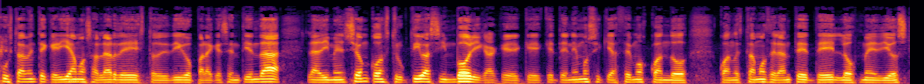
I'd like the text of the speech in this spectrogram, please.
justamente queríamos hablar de esto, digo, para que se entienda la dimensión constructiva simbólica que, que- que tenemos y que hacemos cuando, cuando estamos delante de los medios.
